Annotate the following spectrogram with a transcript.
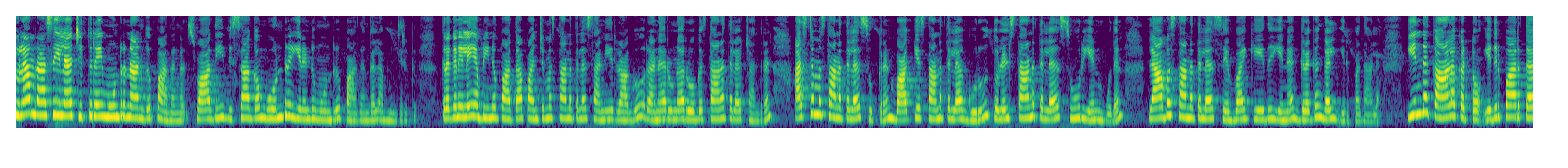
துலாம் ராசியில் சித்திரை மூன்று நான்கு பாதங்கள் சுவாதி விசாகம் ஒன்று இரண்டு மூன்று பாதங்கள் அமைஞ்சிருக்கு. கிரகநிலை அப்படின்னு பார்த்தா பஞ்சமஸ்தானத்தில் சனி ராகு ரண ருண ரோகஸ்தானத்தில் சந்திரன் அஷ்டமஸ்தானத்தில் சுக்கரன் பாக்கியஸ்தானத்தில் குரு தொழில் ஸ்தானத்தில் சூரியன் புதன் லாபஸ்தானத்தில் செவ்வாய் கேது என கிரகங்கள் இருப்பதால். இந்த காலகட்டம் எதிர்பார்த்த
